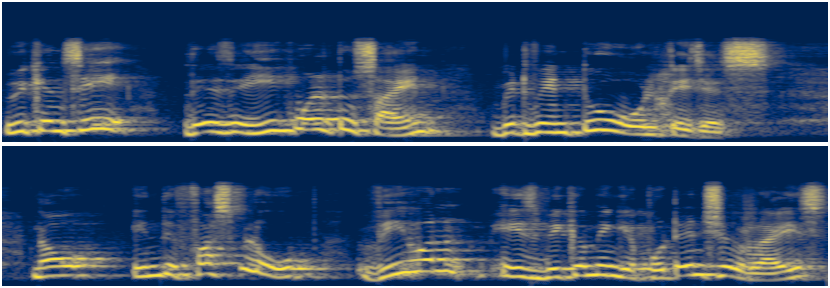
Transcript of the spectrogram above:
we can see there is equal to sign between two voltages. Now in the first loop V1 is becoming a potential rise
